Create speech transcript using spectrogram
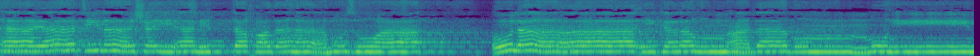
آياتنا شيئا اتخذها هزوا أولئك لهم عذاب مهين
